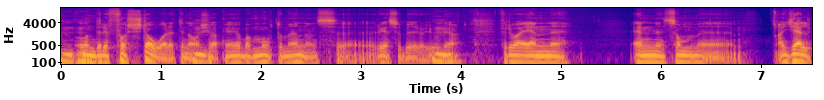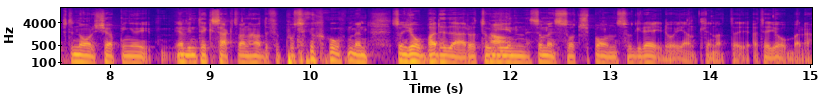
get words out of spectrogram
Mm. under det första året i Norrköping. Jag jobbade på Motormännens eh, resebyrå. Mm. Gjorde jag. För det var en, en som ja, hjälpte Norrköping, jag vet inte exakt vad han hade för position, men som jobbade där och tog Ja. in som en sorts sponsorgrej då egentligen att, jag- att jag jobbade.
